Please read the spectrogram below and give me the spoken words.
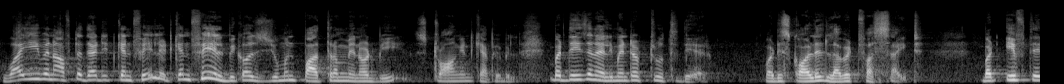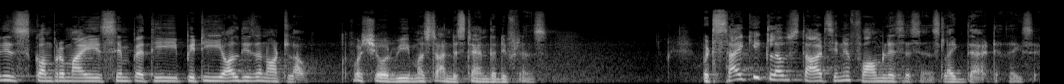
Why even after that it can fail? It can fail because human patram may not be strong and capable. But there is an element of truth there. What is called as love at first sight. But if there is compromise, sympathy, pity, all these are not love. For sure, we must understand the difference. But psychic love starts in a formless essence, like that, as I said.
